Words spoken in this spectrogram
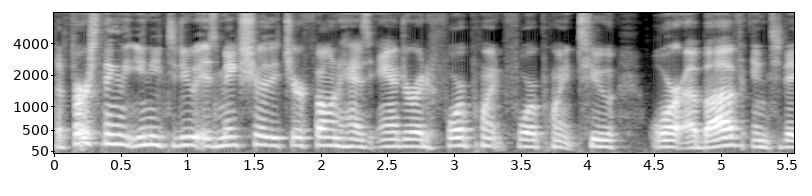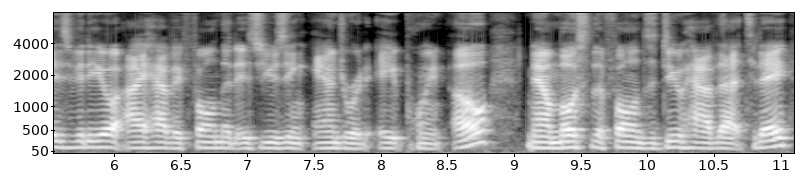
The first thing that you need to do is make sure that your phone has Android 4.4.2 or above. In today's video, I have a phone that is using Android 8.0. Now, most of the phones do have that today,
